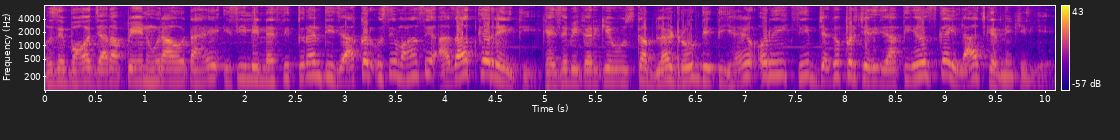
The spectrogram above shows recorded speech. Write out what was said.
उसे बहुत ज़्यादा पेन हो रहा होता है, इसीलिए नेसी तुरंत ही जाकर उसे वहाँ से आज़ाद कर रही थी। कैसे भी करके वो उसका ब्लड रोक देती है और एक सेफ़ जगह पर चली जाती है उसका इलाज करने के लिए।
